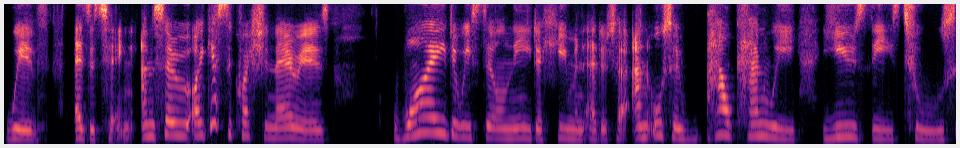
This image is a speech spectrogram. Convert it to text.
with editing. And so I guess the question there is, why do we still need a human editor? And also, how can we use these tools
